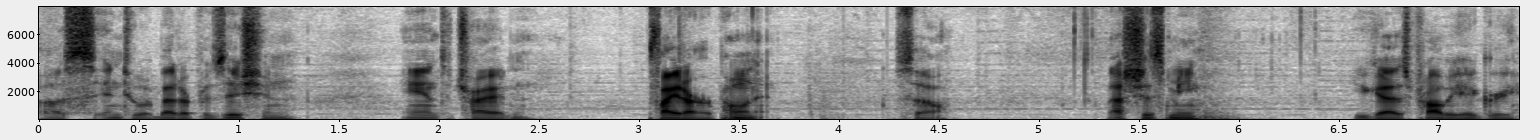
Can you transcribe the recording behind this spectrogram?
us into a better position and to try and fight our opponent. So that's just me. You guys probably agree.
